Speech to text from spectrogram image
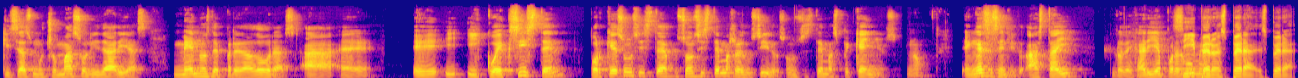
quizás mucho más solidarias, menos depredadoras, eh, eh, y, coexisten porque es un sistema, son sistemas reducidos, son sistemas pequeños, ¿no? En ese sentido, hasta ahí lo dejaría por el sí, pero espera, espera.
